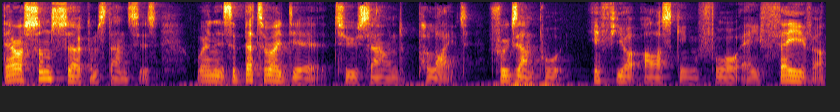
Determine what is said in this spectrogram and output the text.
there are some circumstances when it's a better idea to sound polite. For example, if you're asking for a favor,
